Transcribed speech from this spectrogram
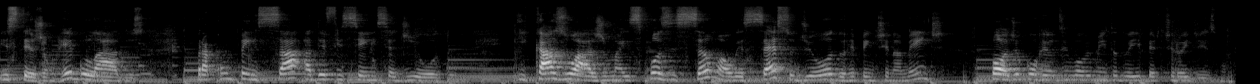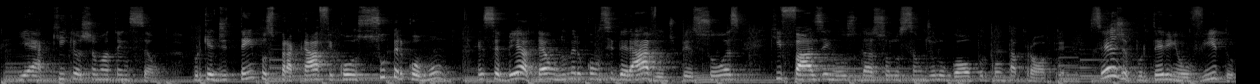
estejam regulados para compensar a deficiência de iodo, e caso haja uma exposição ao excesso de iodo repentinamente, pode ocorrer o desenvolvimento do hipertiroidismo. E é aqui que eu chamo a atenção, porque de tempos para cá ficou super comum receber até um número considerável de pessoas que fazem uso da solução de Lugol por conta própria, seja por terem ouvido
